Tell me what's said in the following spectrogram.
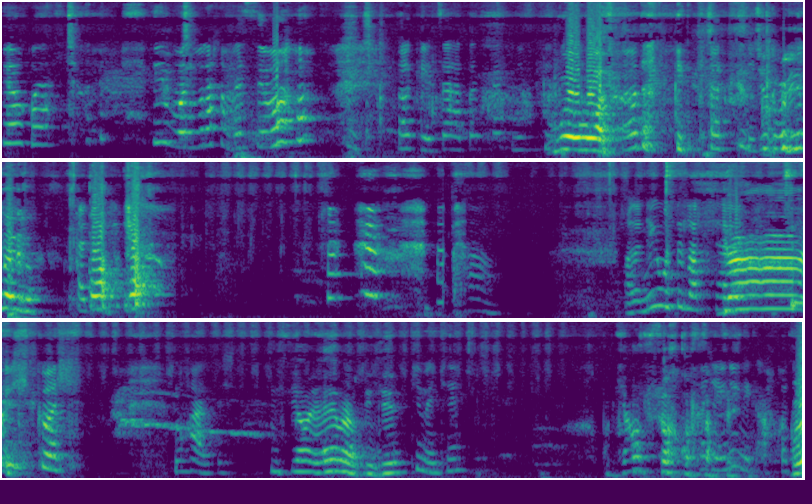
Яа гоё. Энэ болборах байсан юм уу? Одоо как нэг. Воо воо. Одоо нэг үсэл. Яа! Хэлэхгүй бол. Мухаа авсан шүү Яа амар авсан тий. дээ. Тийм ээ тий. Ямар зүсэхгүй Одоо болсон. энийг нэг авах гэж. Воо.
